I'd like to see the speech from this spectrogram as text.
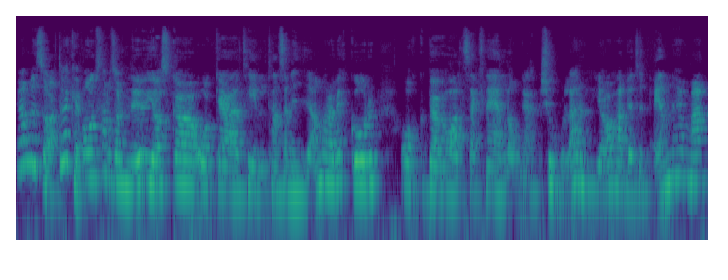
ja men så. Det var kul. Och samma sak nu, jag ska åka till Tanzania några veckor och behöver ha lite så här knälånga kjolar. Jag hade typ en hemma,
